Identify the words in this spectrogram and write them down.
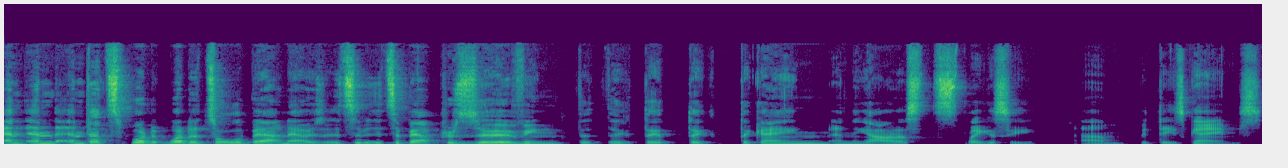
and and and that's what what it's all about now is it's it's about preserving the the the the, the game and the artist's legacy um, with these games.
